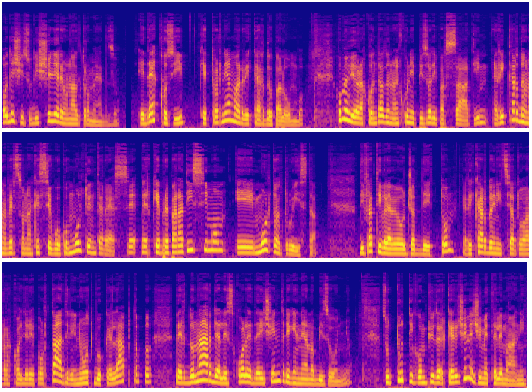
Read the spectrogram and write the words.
ho deciso di scegliere un altro mezzo. Ed è così che torniamo a Riccardo Palombo. Come vi ho raccontato in alcuni episodi passati, Riccardo è una persona che seguo con molto interesse perché è preparatissimo e molto altruista. Difatti ve l'avevo già detto, Riccardo ha iniziato a raccogliere portatili, notebook e laptop per donarli alle scuole e ai centri che ne hanno bisogno. Su tutti i computer che riceve ci mette le mani,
